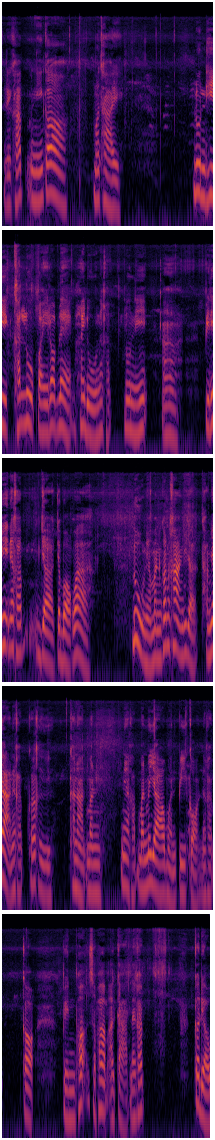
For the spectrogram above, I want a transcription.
สวัสดีครับ วันนี้ก็มาถ่าย รุ่นที่คัดลูกไปรอบแรกให้ดูนะครับ รุ่นนี้อ่าปีนี้นะครับ อยากจะบอกว่า ลูกเนี่ยมันค่อนข้างที่จะทำยากนะครับ ก็คือขนาดมันเนี่ยครับมันไม่ยาวเหมือนปีก่อนนะครับ ก็เป็นเพราะสภาพอากาศนะครับ ก็เดี๋ยว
